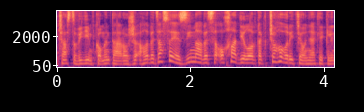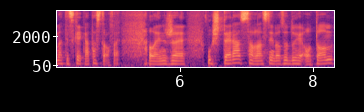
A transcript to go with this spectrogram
často vidím v komentároch, že ale veď zase je zima, veď sa ochladilo, tak čo hovoríte o nejakej klimatickej katastrofe? Lenže už teraz sa vlastne rozhoduje o tom,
